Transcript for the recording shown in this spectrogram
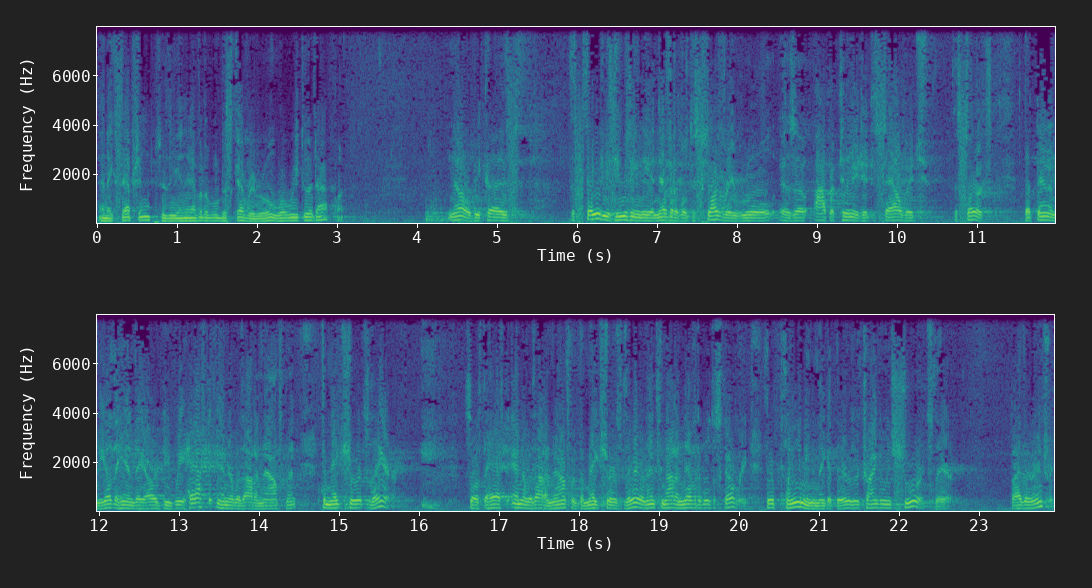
an exception to the inevitable discovery rule were we to adopt one? No, because the state is using the inevitable discovery rule as an opportunity to salvage the search but then on the other hand, they argue we have to enter without announcement to make sure it's there. So if they have to enter without announcement to make sure it's there, then it's not inevitable discovery. They're planning to make it there. They're trying to ensure it's there by their entry.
